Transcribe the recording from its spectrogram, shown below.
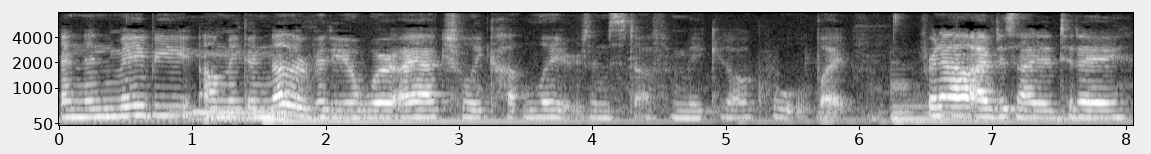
And then maybe I'll make another video where I actually cut layers and stuff and make it all cool but for now I've decided today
